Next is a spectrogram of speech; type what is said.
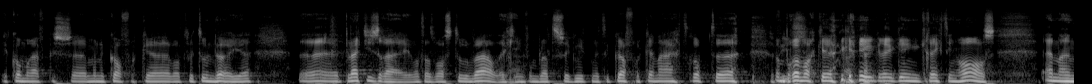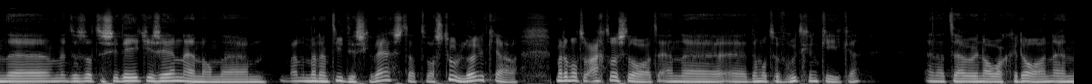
ik kom er even met een kofferke, wat we toen deden, pletjes rijden, want dat was toen wel. Ik ging van zo goed met de kofferke naar achter op de, de een brummerke, ging, ging ik richting Haas. En dan, uh, dus dat de cd'tjes in en dan uh, met, met een tijd is geweest. Dat was toen leuk, ja. Maar dan moeten we achter ons laten en uh, dan moeten we vroeg gaan kijken. En dat hebben we nou ook gedaan. En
